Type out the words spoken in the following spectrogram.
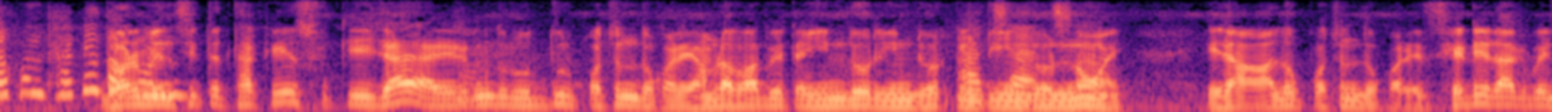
যখন থাকে ডরমেন্সিতে থাকে শুকিয়ে যায় আর এরা কিন্তু রোদ্দুর পছন্দ করে। আমরা ভাবি এটা ইনডোর ইনডোর কিন্তু আচ্ছা, ইনডোর আচ্ছা। নয়। এরা আলো পছন্দ করে। শেডে রাখবেন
